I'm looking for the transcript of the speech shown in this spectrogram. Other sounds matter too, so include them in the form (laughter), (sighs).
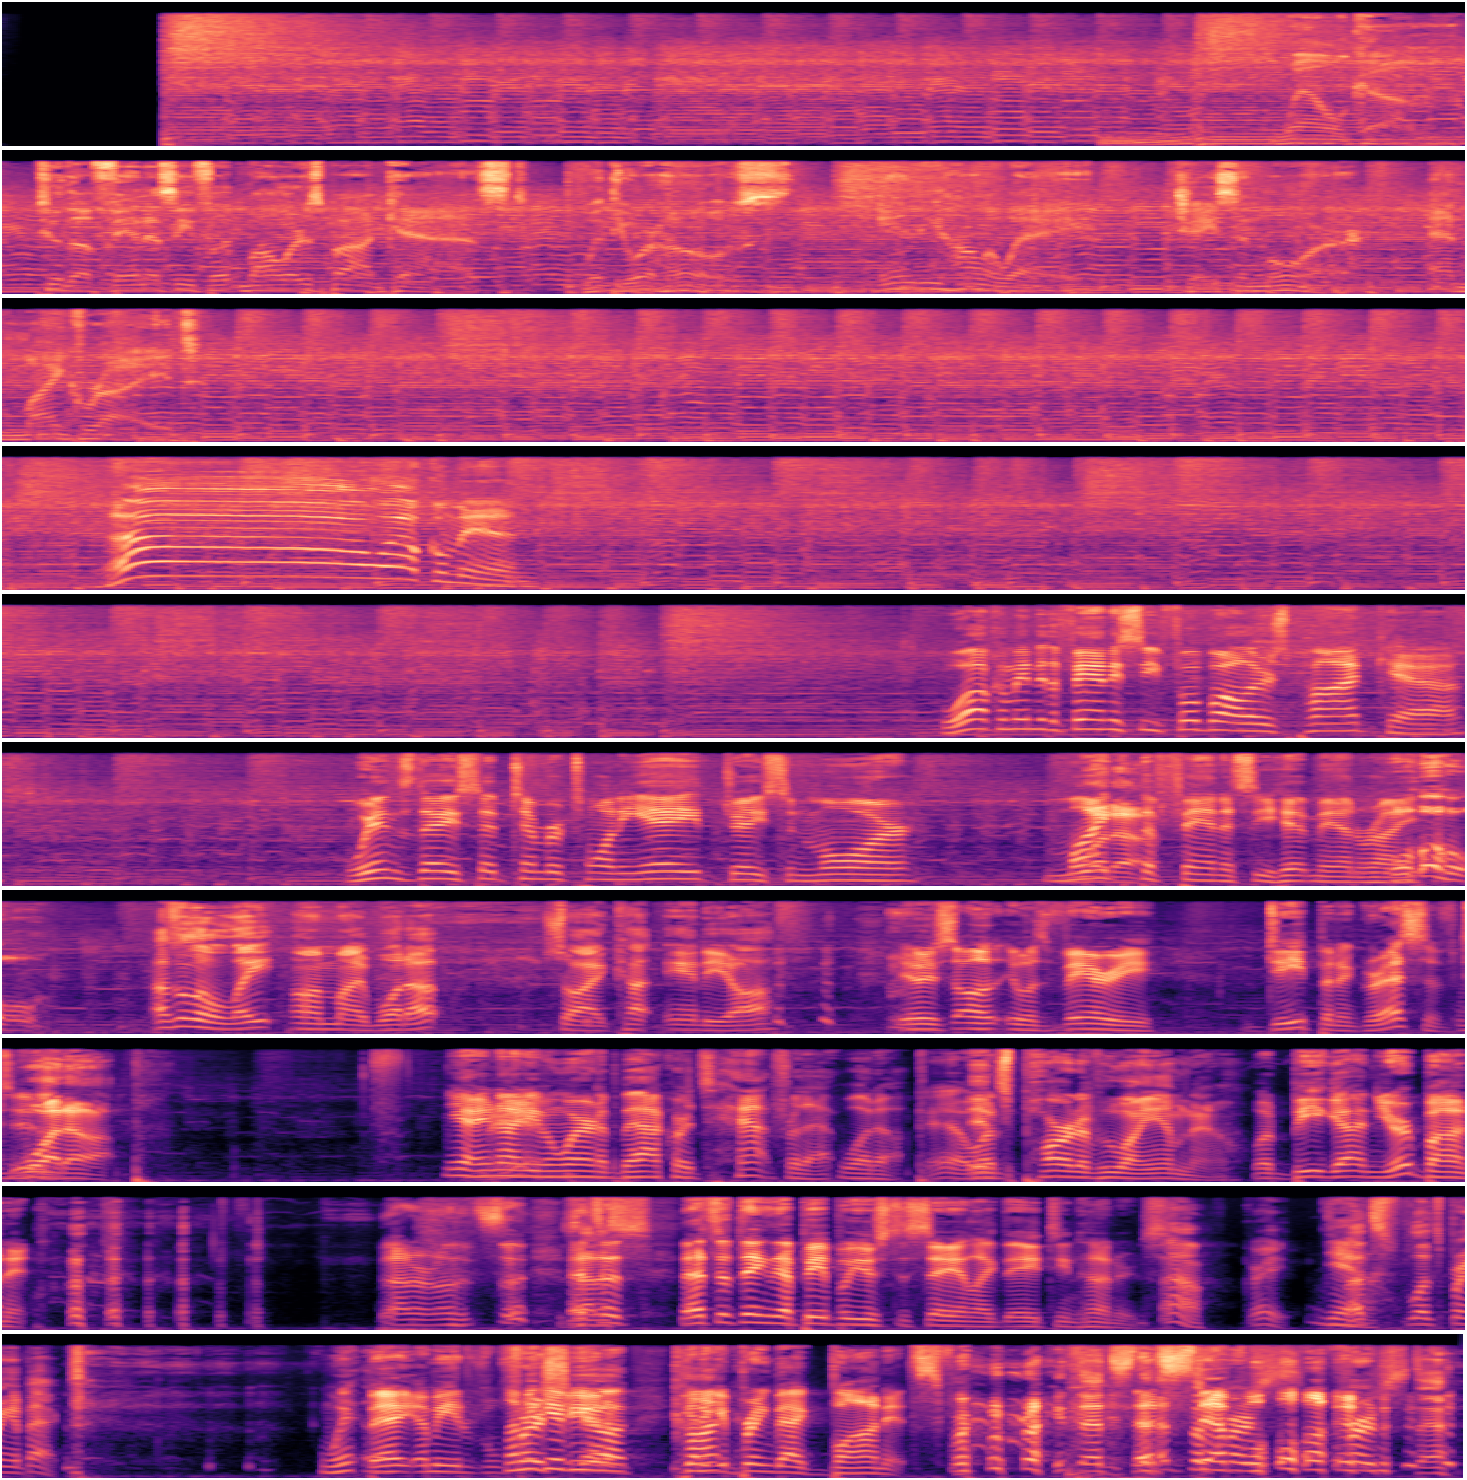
Welcome to the Fantasy Footballers Podcast with your hosts, Andy Holloway, Jason Moore, and Mike Wright. Oh, welcome in. Welcome into the Fantasy Footballers Podcast. Wednesday, September 28th, Jason Moore, Mike the Fantasy Hitman Wright. Whoa! I was a little late on my what up, so I cut Andy off. (laughs) It was it was very deep and aggressive too. what up? Yeah, you're not even wearing a backwards hat for that. What up? Yeah, what It's part of who I am now. what bee got in your bonnet? (laughs) I don't know. That's a, that that's a a, s- that's a thing that people used to say in like the 1800s. Oh, great. Yeah. Let's let's bring it back. (laughs) When- I mean, me first give you, you gotta, a you gotta get- bring back bonnets. For, (laughs) right. That's That's that's, step the first, one. first step.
